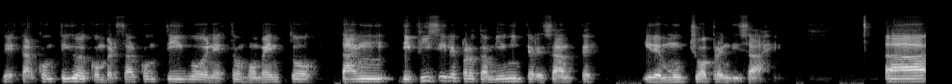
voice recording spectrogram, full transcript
de estar contigo, de conversar contigo en estos momentos tan difíciles, pero también interesantes y de mucho aprendizaje. Uh,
